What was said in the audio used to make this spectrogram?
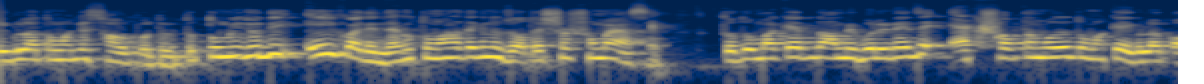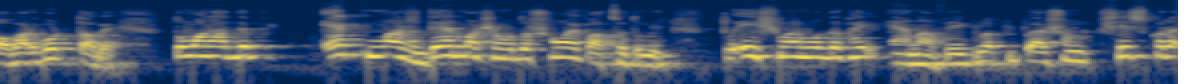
এগুলো তোমাকে সলভ করতে হবে। তো তুমি যদি এই কয়দিন, দেখো তোমার হাতে কিন্তু যথেষ্ট সময় আছে, তো তোমাকে তো আমি বলি না যে এক সপ্তাহের মধ্যে তোমাকে এগুলো কভার করতে হবে। তোমার হাতে এক মাস, দেড় মাসের মতো সময় পাচ্ছ তুমি। তো এই সময়ের মধ্যে ভাই এনাফ এগুলো প্রিপারেশন শেষ করা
